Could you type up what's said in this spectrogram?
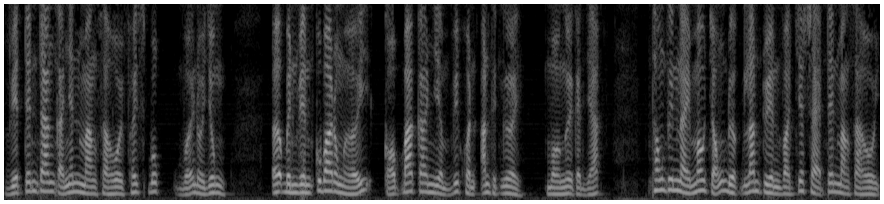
viết trên trang cá nhân mạng xã hội Facebook với nội dung Ở bệnh viện Cuba Đồng Hới có 3 ca nhiễm vi khuẩn ăn thịt người, mọi người cảnh giác. Thông tin này mau chóng được lan truyền và chia sẻ trên mạng xã hội,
